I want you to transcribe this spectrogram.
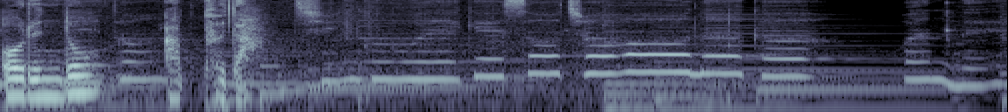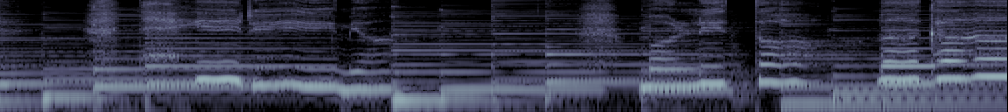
어른도 아프다. 멀리 떠나가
